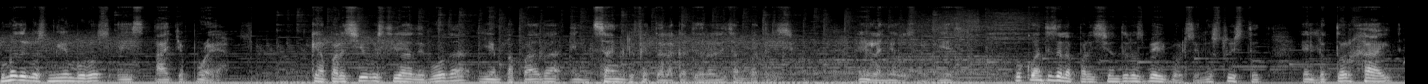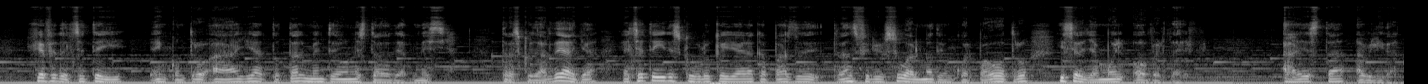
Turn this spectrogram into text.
Uno de los miembros es Aya Brea, que apareció vestida de boda y empapada en sangre frente a la Catedral de San Patricio en el año 2010. Poco antes de la aparición de los Babels y los Twisted, el Dr. Hyde, jefe del CTI, encontró a Aya totalmente en un estado de amnesia. Tras cuidar de Aya, el CTI descubrió que ella era capaz de transferir su alma de un cuerpo a otro y se le llamó el Overdrive a esta habilidad.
